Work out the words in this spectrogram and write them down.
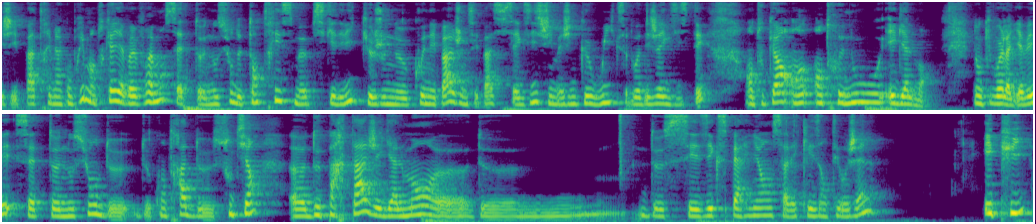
J'ai pas très bien compris, mais en tout cas il y avait vraiment cette notion de tantrisme psychédélique que je ne connais pas. Je ne sais pas si ça existe. J'imagine que oui, que ça doit déjà exister. En tout cas entre nous également. Donc voilà, il y avait cette notion de, de contrat de soutien, de partage également de de ses expériences avec les antéogènes. Et puis,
